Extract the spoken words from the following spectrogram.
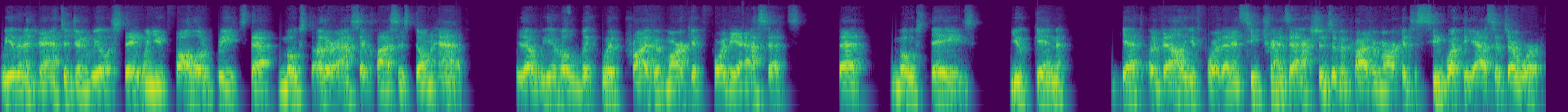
we have an advantage in real estate when you follow REITs that most other asset classes don't have. Is that we have a liquid private market for the assets that most days you can get a value for that and see transactions in the private market to see what the assets are worth.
